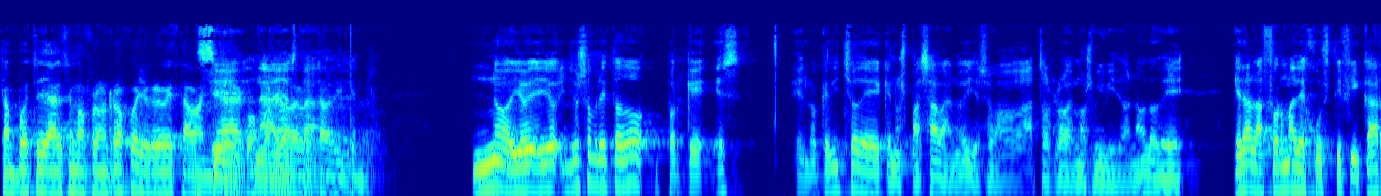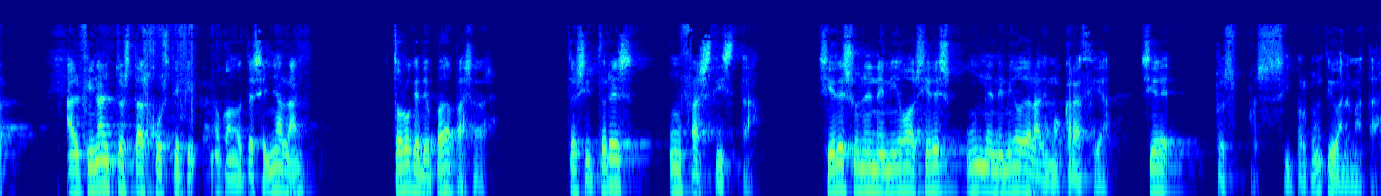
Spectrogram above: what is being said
Te han puesto ya el semáforo en rojo, yo creo que estaban ya acompañados de lo que estabas diciendo. No, yo, yo, yo, sobre todo, porque es lo que he dicho de que nos pasaba, ¿no? Y eso a todos lo hemos vivido, ¿no? Lo de, era la forma de justificar. Al final tú estás justificando cuando te señalan todo lo que te pueda pasar. Entonces, si tú eres un fascista, si eres un enemigo, si eres un enemigo de la democracia, si eres, pues, pues sí, ¿por qué no te iban a matar?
